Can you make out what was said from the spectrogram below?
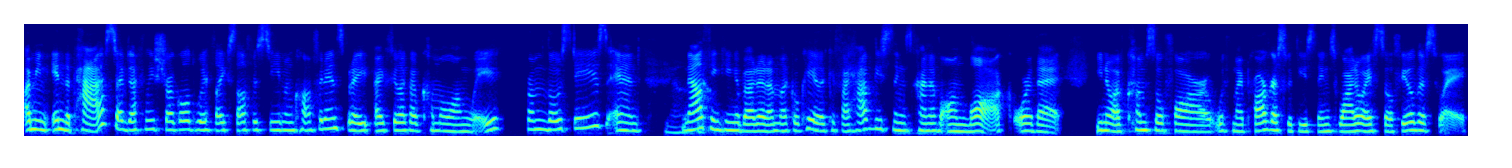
I mean, in the past, I've definitely struggled with like self esteem and confidence, but I, I feel like I've come a long way from those days. And yeah. now thinking about it, I'm like, okay, like if I have these things kind of on lock or that, you know, I've come so far with my progress with these things, why do I still feel this way?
